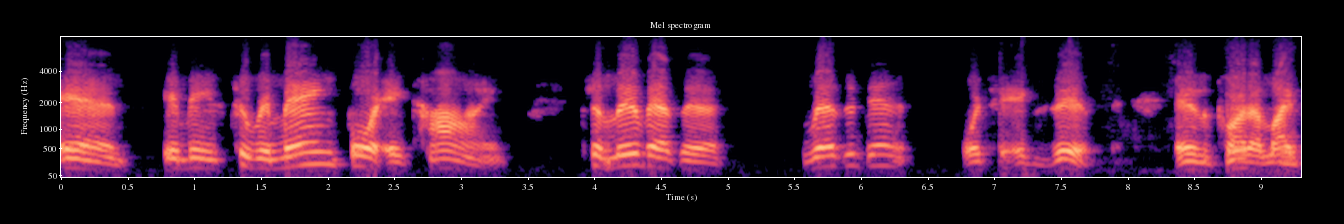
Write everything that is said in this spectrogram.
and it means to remain for a time, to live as a resident, or to exist. And the part I like,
